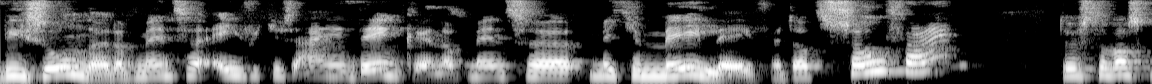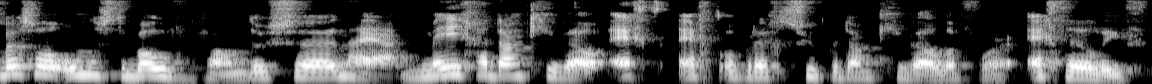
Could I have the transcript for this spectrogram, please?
bijzonder. Dat mensen eventjes aan je denken en dat mensen met je meeleven. Dat is zo fijn. Dus daar was ik best wel ondersteboven van. Dus uh, nou ja, mega dankjewel. Echt, echt oprecht super dankjewel daarvoor. Echt heel lief.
